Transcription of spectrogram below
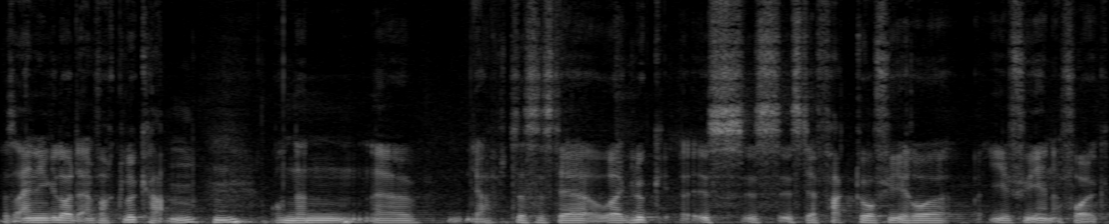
dass einige Leute einfach Glück hatten und dann, äh, ja, das ist der, oder Glück ist, ist, ist der Faktor für, ihre, für ihren Erfolg.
